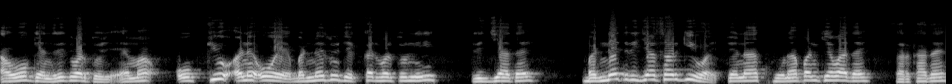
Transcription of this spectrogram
આ ઓ કેન્દ્રિત વર્તુળ છે. એમાં ઓક્યુ અને ઓએ બંને શું એક જ વર્તુળની ત્રિજ્યા થાય. બંને ત્રિજ્યા સરખી હોય તો એના ખૂણા પણ કેવા થાય? સરખા થાય.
